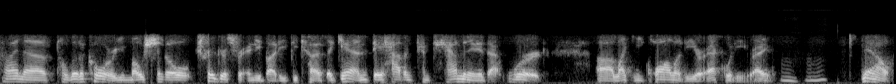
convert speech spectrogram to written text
kind of political or emotional triggers for anybody because, again, they haven't contaminated that word uh, like equality or equity, right? Now,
